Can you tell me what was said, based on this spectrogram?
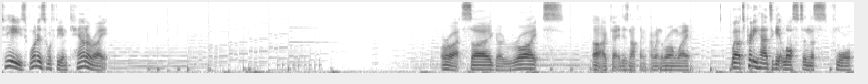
Jeez, what is with the encounter rate? Alright, so go right. Oh, okay, there's nothing. I went the wrong way. Well, it's pretty hard to get lost in this floor.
